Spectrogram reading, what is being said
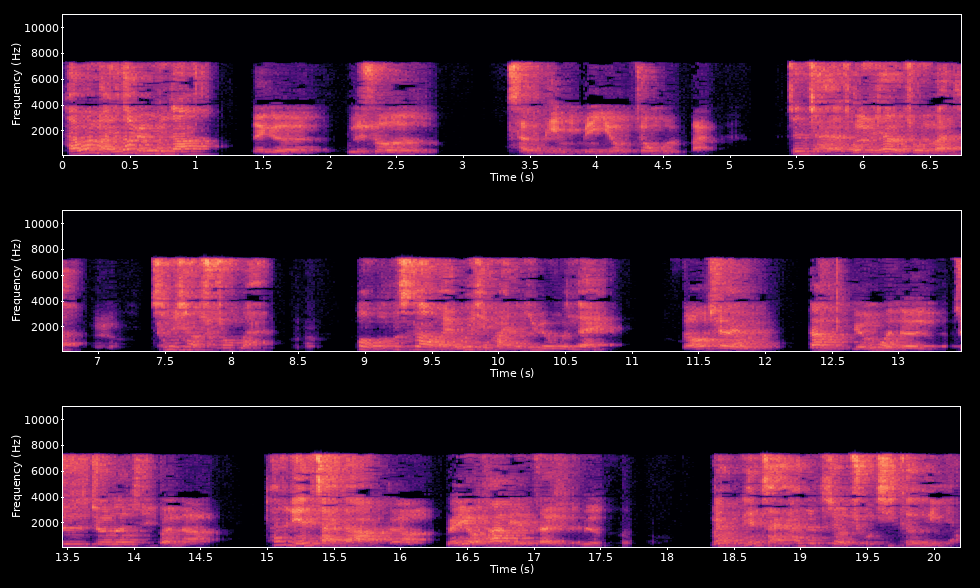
台湾买得到原文的啊。那个不是说成品里面有中文版。真假的？从你家有中文版的？成品上有出中文版？哦，我不知道哎，我以前买的是原文的哎。然后现在有，但原文的就是就那几本啊。它是连载的啊。对啊，没有，它连载其实没有出。没有连载，它就只有出几个而已啊。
